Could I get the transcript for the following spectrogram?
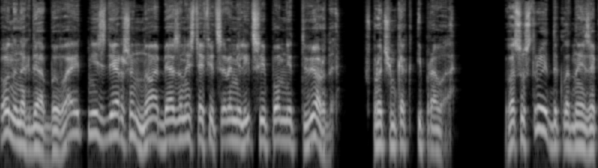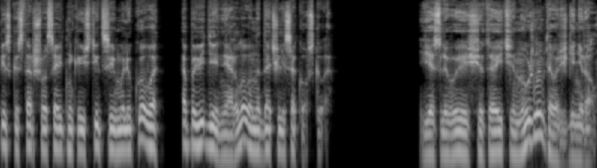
он иногда бывает не сдержан, но обязанность офицера милиции помнит твердо, впрочем, как и права. Вас устроит докладная записка старшего советника юстиции Малюкова о поведении Орлова на даче Лисаковского? Если вы считаете нужным, товарищ генерал.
